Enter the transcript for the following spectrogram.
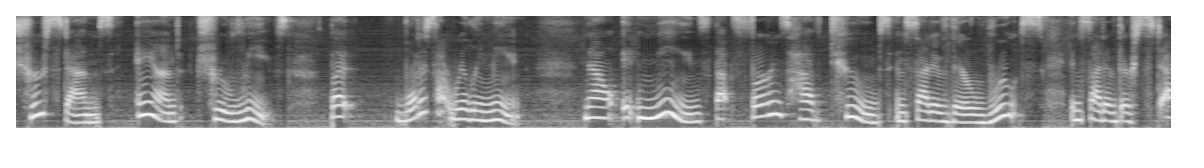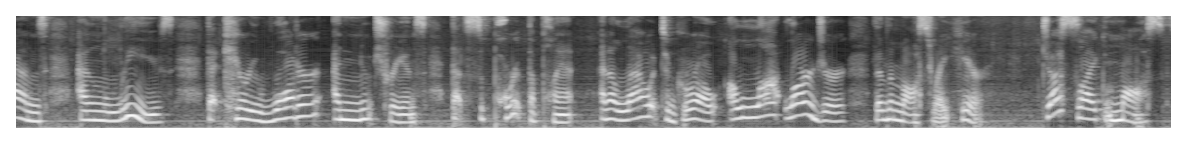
true stems, and true leaves. But what does that really mean? Now, it means that ferns have tubes inside of their roots, inside of their stems, and leaves that carry water and nutrients that support the plant and allow it to grow a lot larger than the moss right here. Just like moss,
